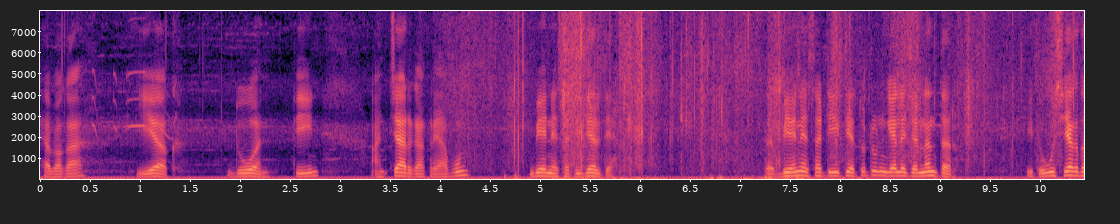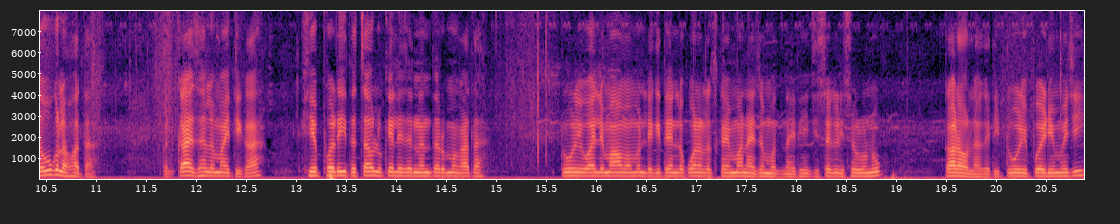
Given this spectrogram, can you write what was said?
ह्या बघा एक दोन तीन आणि चार काकड्या आपण बेण्यासाठी द्याल तर बेण्यासाठी ते तुटून गेल्याच्यानंतर इथं ऊस एकदा उगला होता. पण काय झालं माहिती का? हे फळ इथं चालू केल्याच्यानंतर मग आता टोळीवाले मामा म्हणले की त्यांना कोणालाच काही म्हणायचं जमत नाही. त्यांची सगळी सळवणूक काढावं लागते टोळी पडी म्हणजे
